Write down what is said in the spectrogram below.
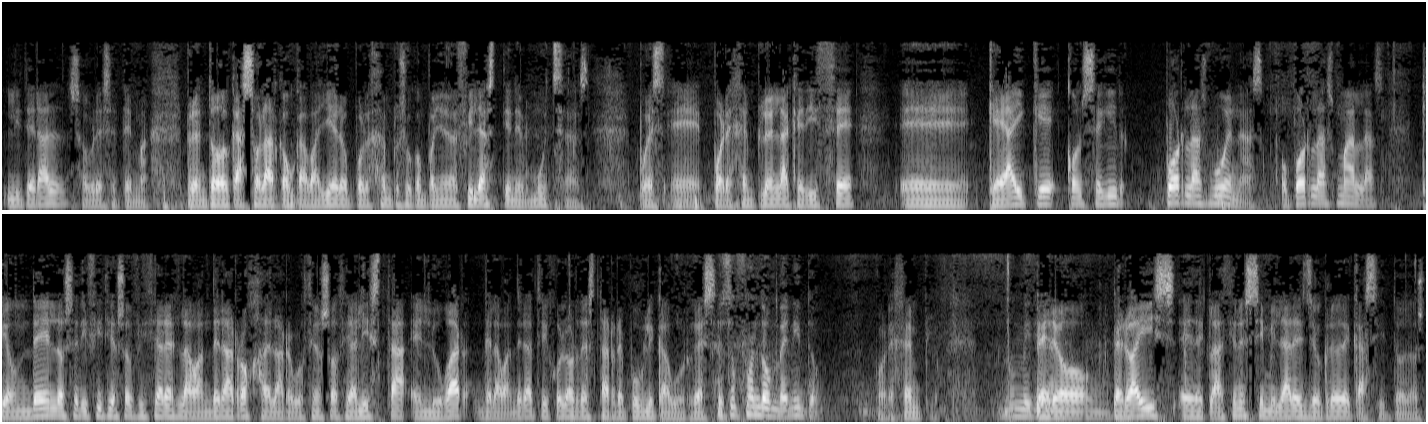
literal sobre ese tema. Pero en todo caso, Larcao Caballero, por ejemplo, su compañero de filas, tiene muchas. Pues, eh, por ejemplo, en la que dice eh, que hay que conseguir por las buenas o por las malas, que ondeen los edificios oficiales la bandera roja de la Revolución Socialista en lugar de la bandera tricolor de esta república burguesa, Eso fue en Don Benito. por ejemplo. No Pero, pero hay eh, declaraciones similares, yo creo, de casi todos.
